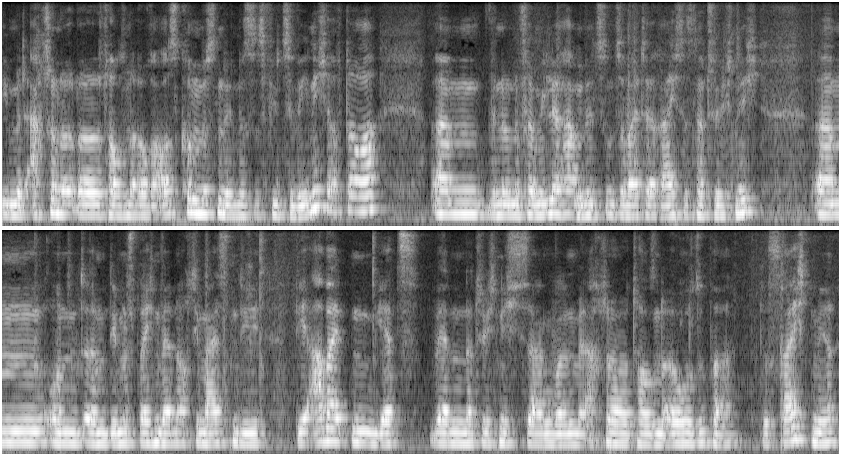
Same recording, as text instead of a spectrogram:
die mit 800 oder 1000 Euro auskommen müssen, denen ist es viel zu wenig auf Dauer. Ähm, wenn du eine Familie haben willst und so weiter, reicht das natürlich nicht. Ähm, und ähm, dementsprechend werden auch die meisten, die, die arbeiten jetzt, werden natürlich nicht sagen wollen, mit 800 oder 1000 Euro, super, das reicht mir.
